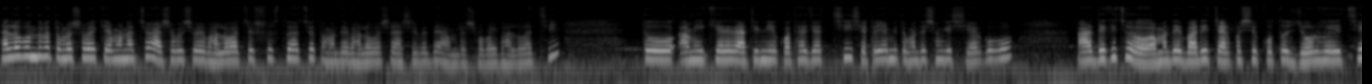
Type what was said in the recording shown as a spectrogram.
হ্যালো বন্ধুরা তোমরা সবাই কেমন আছো? আশা করি সবাই ভালো আছো সুস্থ আছো। তোমাদের ভালোবাসা আশীর্বাদে আমরা সবাই ভালো আছি। তো আমি খেরের আটি নিয়ে কোথায় যাচ্ছি সেটাই আমি তোমাদের সঙ্গে শেয়ার করব। আর দেখেছ আমাদের বাড়ির চারপাশে কত জল হয়েছে।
